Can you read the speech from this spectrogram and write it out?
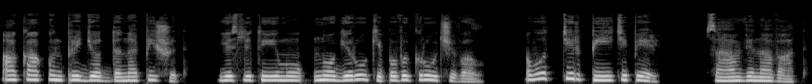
А как он придет да напишет, если ты ему ноги-руки повыкручивал? Вот терпи теперь. Сам виноват.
